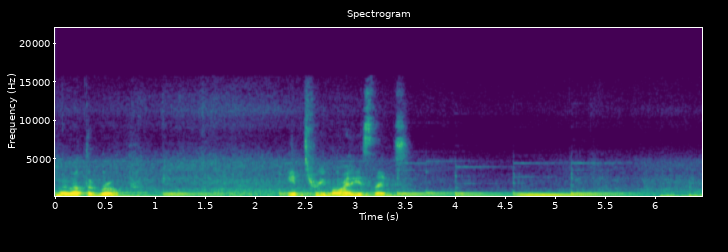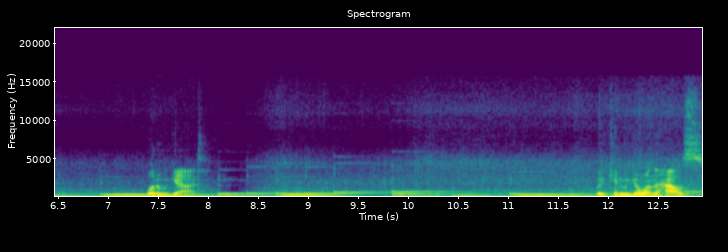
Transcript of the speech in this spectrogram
What about the rope? Need three more of these things. What do we got? Wait, can we go in the house?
